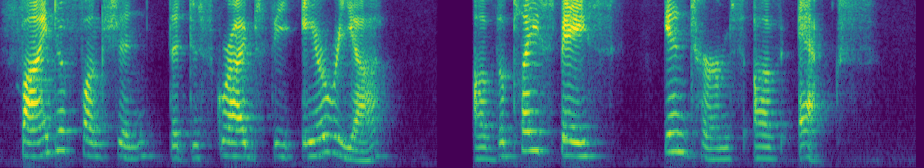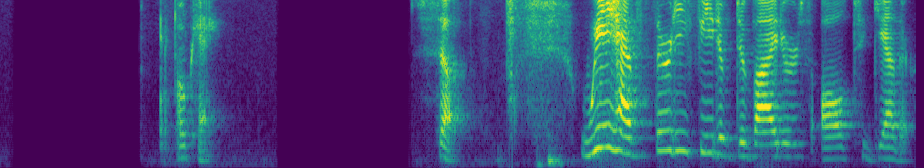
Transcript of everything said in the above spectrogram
Find a function that describes the area of the play space in terms of X. Okay. So we have 30 feet of dividers all together.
